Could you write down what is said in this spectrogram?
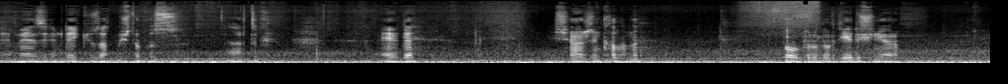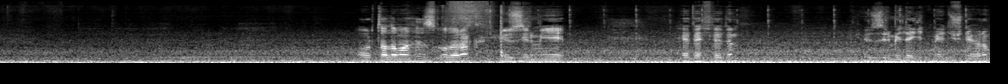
E, menzilim de 269. Artık evde şarjın kalanı doldurulur diye düşünüyorum. Ortalama hız olarak 120'yi hedefledim. 120 ile gitmeyi düşünüyorum.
